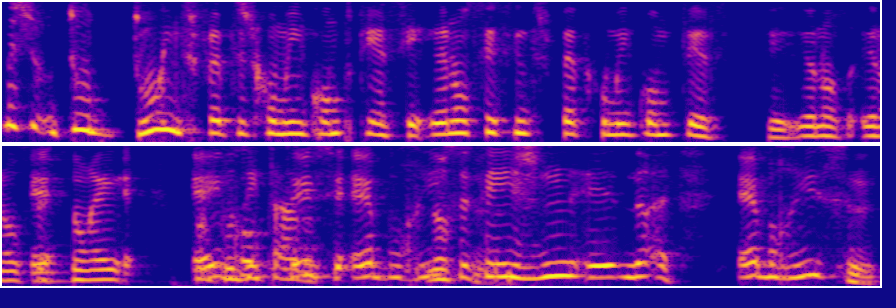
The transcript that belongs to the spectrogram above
Mas tu, tu interpretas como incompetência. Eu não sei se interpreto como incompetência. Eu não, eu não sei É- se não é, É propositado. incompetência, é burrice. Não sei se é ingenu... eh, não- É burrice.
